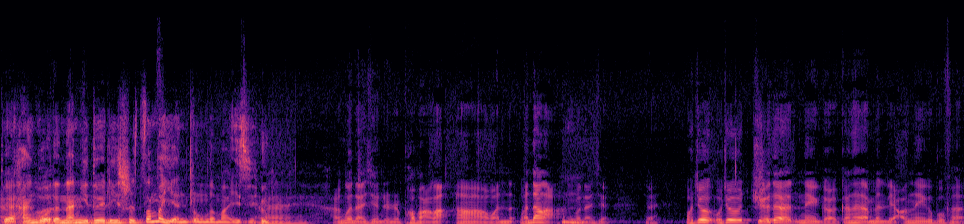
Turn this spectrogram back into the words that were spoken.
对韩国的男女对立是这么严重的吗？已经？哎，韩国男性真是破防了啊，完完蛋了，韩国男性。对我就我就觉得那个刚才咱们聊的那个部分，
